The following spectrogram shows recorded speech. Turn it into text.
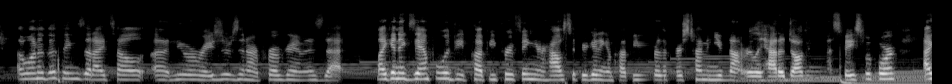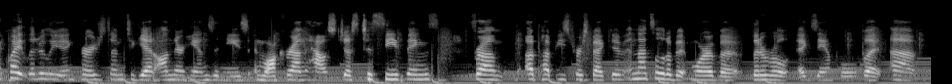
one of the things that I tell uh, newer raisers in our program is that, like, an example would be puppy proofing your house if you're getting a puppy for the first time and you've not really had a dog in that space before. I quite literally encourage them to get on their hands and knees and walk around the house just to see things from a puppy's perspective. And that's a little bit more of a literal example, but um,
